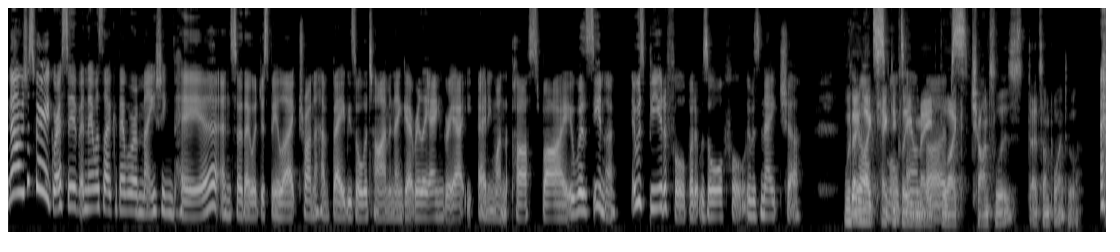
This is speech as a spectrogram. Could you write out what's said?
No, it was just very aggressive, and there was like they were a mating pair, and so they would just be like trying to have babies all the time, and then get really angry at anyone that passed by. It was, you know, it was beautiful, but it was awful. It was nature. Were Good they like technically made for like chancellors at some point, or?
